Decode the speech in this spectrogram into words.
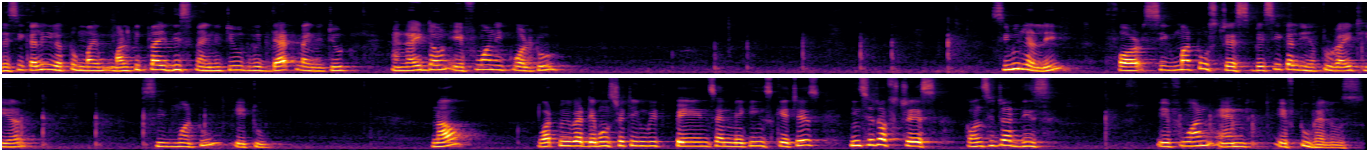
basically you have to multiply this magnitude with that magnitude and write down F1 equal to similarly for sigma 2 stress basically you have to write here sigma 2 A2. Now what we were demonstrating with pens and making sketches instead of stress consider these F1 and F2 values.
